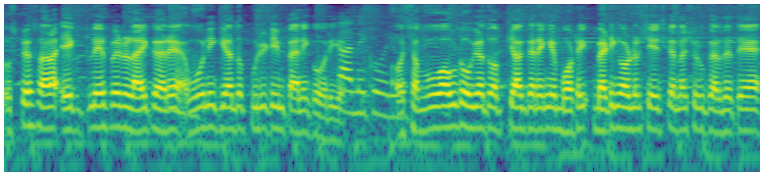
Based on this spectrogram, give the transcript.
उस पर सारा एक प्लेयर पे रिलाई कर रहे हैं वो नहीं किया तो पूरी टीम पैनिक हो रही है। अच्छा वो आउट हो गया तो अब क्या करेंगे? बैटिंग ऑर्डर चेंज करना शुरू कर देते हैं।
